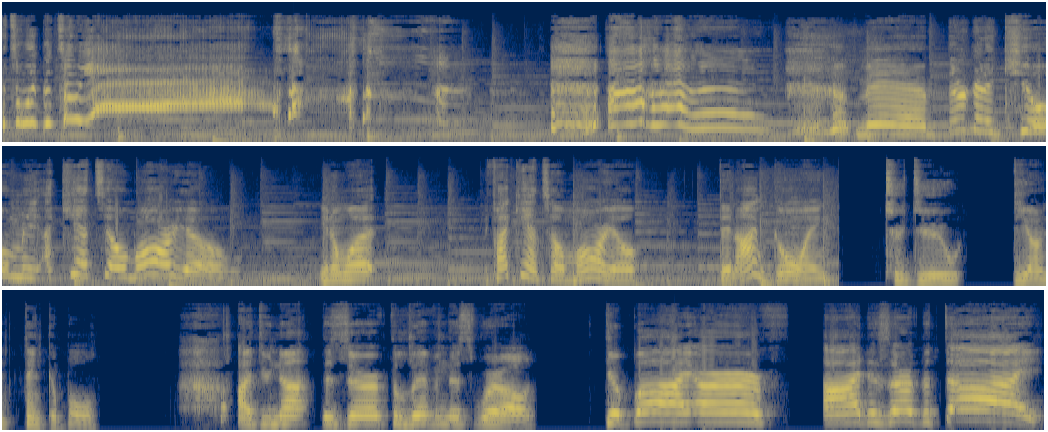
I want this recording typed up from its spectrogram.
It's only been two years! Man, they're gonna kill me. I can't tell Mario. You know what? If I can't tell Mario, then I'm going to do the unthinkable. I do not deserve to live in this world. Goodbye, Earth! I deserve to die!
